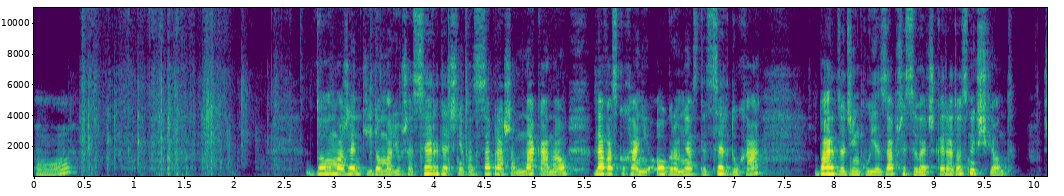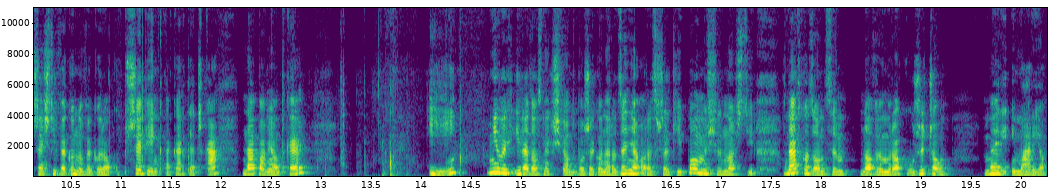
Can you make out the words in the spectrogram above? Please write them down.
o. Do Marzenki i do Mariusza serdecznie Was zapraszam na kanał. Dla Was, kochani, ogromniaste serducha. Bardzo dziękuję za przesyłeczkę. Radosnych świąt, szczęśliwego nowego roku. Przepiękna karteczka na pamiątkę. I miłych i radosnych świąt Bożego Narodzenia oraz wszelkiej pomyślności w nadchodzącym nowym roku życzą Mary i Mario.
